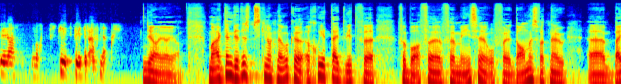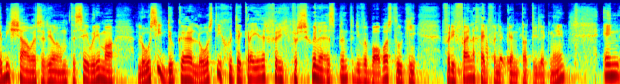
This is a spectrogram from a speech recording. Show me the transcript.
tweede nog steeds beter as niks. Ja ja ja. Maar ek dink dit is miskien ook nou ook 'n goeie tyd weet vir vir vir vir mense of vir dames wat nou uh baby showers reël om te sê hoorie maar los die doeke, los die goede kry eerder vir die persone 'n splinte nuwe baba stoeltjie vir die veiligheid van die kind natuurlik nê. En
